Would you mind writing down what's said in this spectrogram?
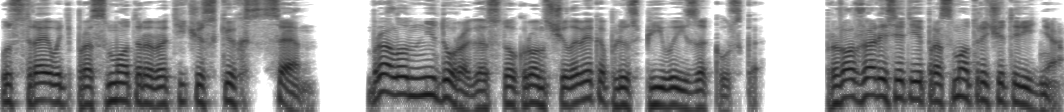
устраивать просмотр эротических сцен. Брал он недорого, сто крон с человека плюс пиво и закуска. Продолжались эти просмотры четыре дня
